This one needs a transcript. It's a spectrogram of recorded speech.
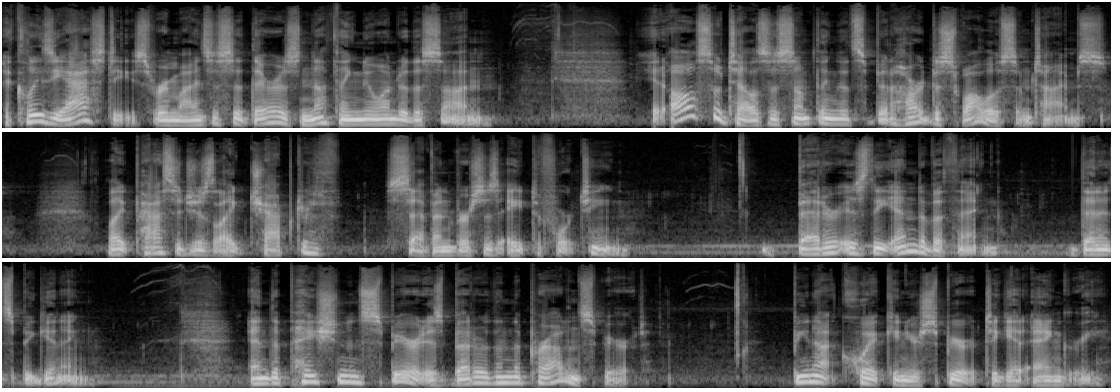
Ecclesiastes reminds us that there is nothing new under the sun. It also tells us something that's a bit hard to swallow sometimes, like passages like chapter 7, verses 8 to 14. Better is the end of a thing than its beginning, and the patient in spirit is better than the proud in spirit. Be not quick in your spirit to get angry,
